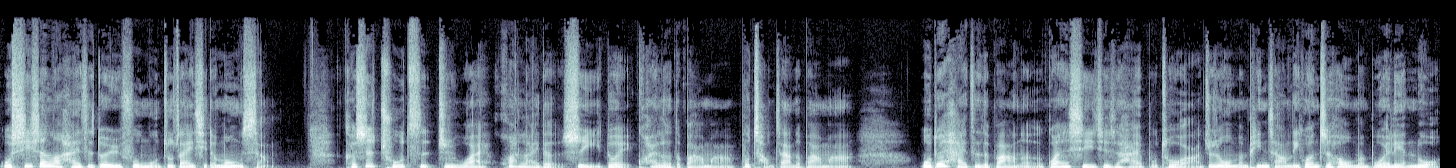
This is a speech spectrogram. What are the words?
我牺牲了孩子对于父母住在一起的梦想。可是除此之外，换来的是一对快乐的爸妈，不吵架的爸妈。我对孩子的爸呢，关系其实还不错啊，就是我们平常离婚之后，我们不会联络，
